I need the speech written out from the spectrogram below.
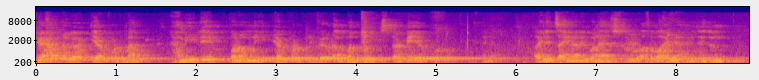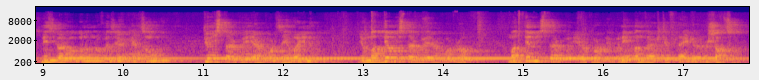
विराटनगर एयरपोर्टमा हामीले बनाउने एयरपोर्ट भनेको एउटा मध्यम स्तरकै एयरपोर्ट हो होइन? अहिले चाइनाले बनाए जस्तो अथवा अहिले हामी चाहिँ जुन निजगढमा बनाउन खोजिरहेका छौँ त्यो स्तरको एयरपोर्ट चाहिँ होइन। यो मध्यम स्तरको एयरपोर्ट हो। मध्यम स्तरको एयरपोर्टले पनि अन्तर्राष्ट्रिय फ्लाइट गर्न सक्छ।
